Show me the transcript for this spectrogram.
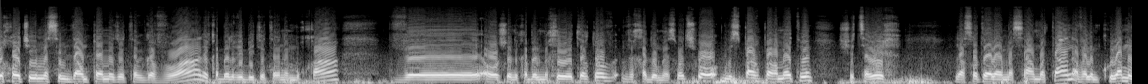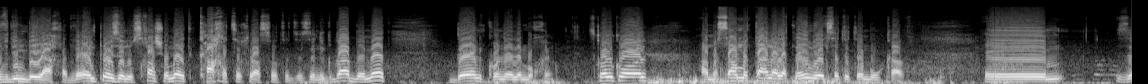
יכול להיות שאם נשים down payment יותר גבוה, נקבל ריבית יותר נמוכה, ו... או שנקבל מחיר יותר טוב וכדומה. זאת אומרת, יש פה מספר פרמטרים שצריך לעשות עליהם משא ומתן, אבל הם כולם עובדים ביחד, ואין פה איזו נוסחה שאומרת ככה צריך לעשות את זה. זה נקבע באמת בין קונה למוכר. אז קודם כל, המשא ומתן על התנאים יהיה קצת יותר מורכב. אמ, זה...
